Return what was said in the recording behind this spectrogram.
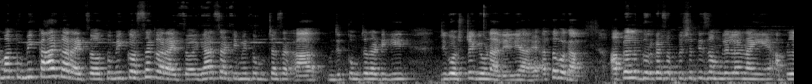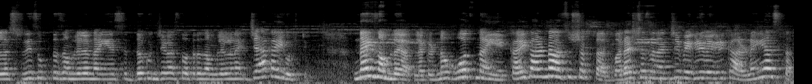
मग तुम्ही काय करायचं? तुम्ही कसं करायचं? ह्यासाठी मी तुमच्या म्हणजे तुमच्यासाठी ही जी गोष्ट घेऊन आलेली आहे. आता बघा आपल्याला दुर्गा सप्तशती जमलेलं नाही आहे आपल्याला श्रीसुक्त जमलेलं नाहीये सिद्धकुंजिका स्तोत्र जमलेलं नाही ज्या काही गोष्टी नाही जमलंय आपल्याकडनं होत नाही आहे काही कारणं असू शकतात. बऱ्याचशा जणांची वेगळी वेगळी कारणंही असतात.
